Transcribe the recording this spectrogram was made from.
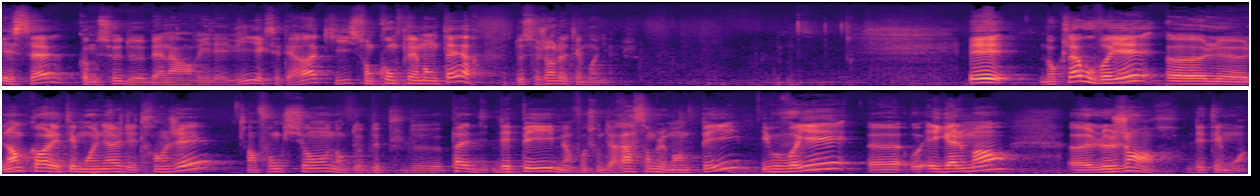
essais comme ceux de Bernard-Henri Lévy, etc., qui sont complémentaires de ce genre de témoignage. Et donc là, vous voyez, euh, là encore, les témoignages d'étrangers en fonction donc de, pas des pays, mais en fonction des rassemblements de pays. Et vous voyez euh, également euh, le genre des témoins,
